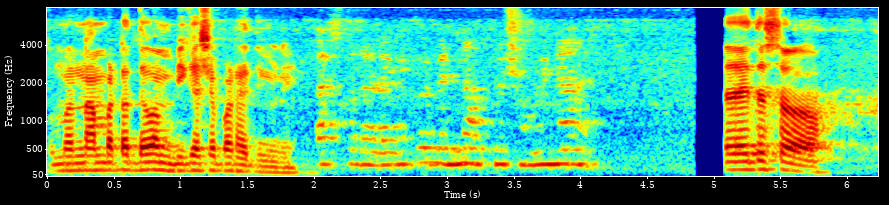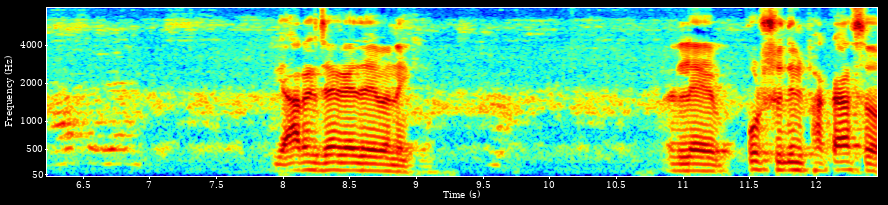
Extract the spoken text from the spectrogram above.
তোমার নাম্বারটা দাও, আমি বিকাশে পাঠাই দিবনি যাইতেছ? আরেক জায়গায় যাইবে নাকি? তাহলে পরশু দিন ফাঁকা আছো?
